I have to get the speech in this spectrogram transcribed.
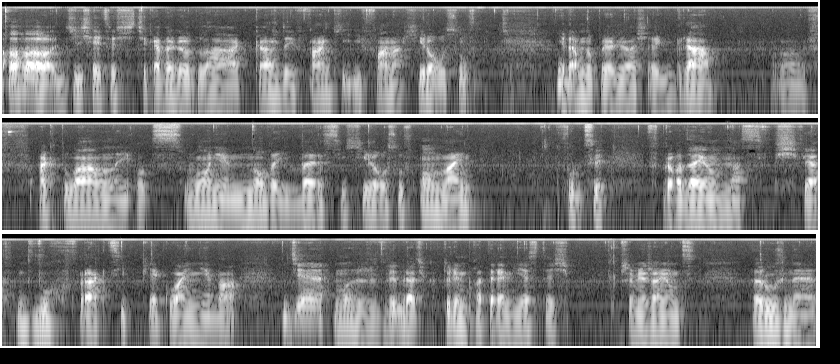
Oho, dzisiaj coś ciekawego dla każdej fanki i fana Heroesów. Niedawno pojawiła się gra e, w aktualnej odsłonie nowej wersji Heroesów Online. Twórcy wprowadzają nas w świat dwóch frakcji piekła i nieba, gdzie możesz wybrać, którym bohaterem jesteś, przemierzając różne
